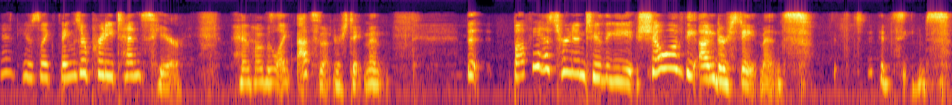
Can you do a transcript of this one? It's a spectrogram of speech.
And he was like, things are pretty tense here. And I was like, that's an understatement. Buffy has turned into the show of the understatements, it, it seems.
